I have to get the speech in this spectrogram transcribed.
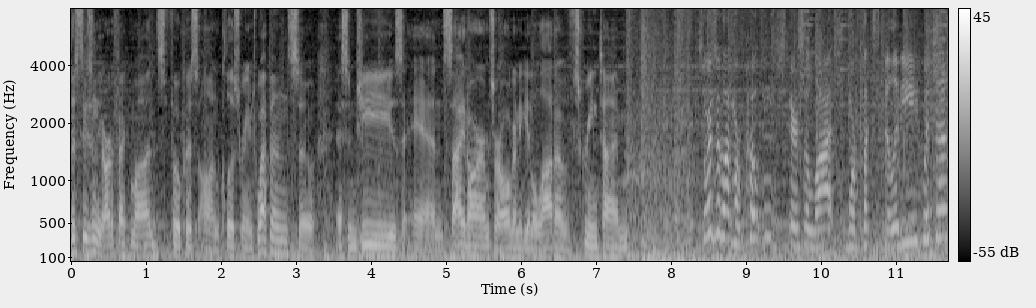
This season, the artifact mods focus on close range weapons, so SMGs and sidearms are all going to get a lot of screen time. Swords are a lot more potent. There's a lot more flexibility with them.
